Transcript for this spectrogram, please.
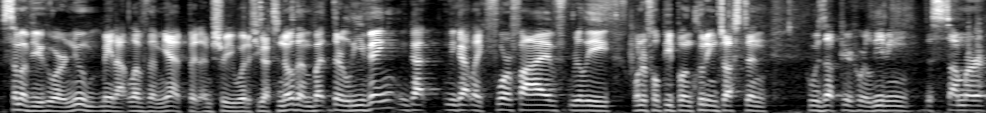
some of you who are new may not love them yet, but I'm sure you would if you got to know them. But they're leaving. We've got we got like four or five really wonderful people, including Justin, who was up here, who are leaving this summer.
